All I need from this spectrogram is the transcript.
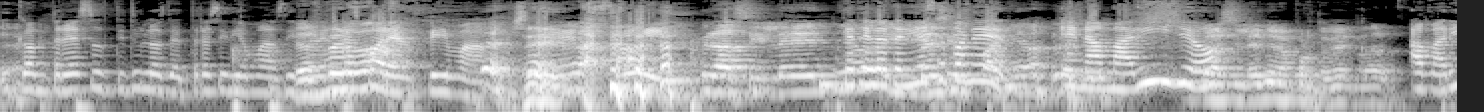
Y con tres subtítulos de tres idiomas Es diferentes por encima. Sí. ¿eh? Sí. Brasileño. Que te lo tenías que poner español. en amarillo. Brasileño y portugués, claro. Amarillo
